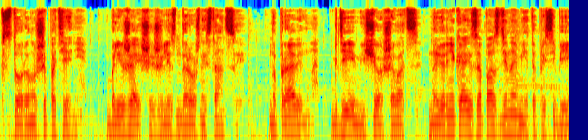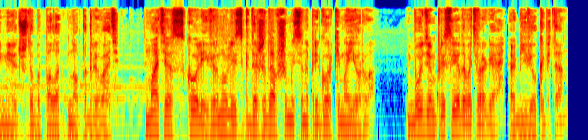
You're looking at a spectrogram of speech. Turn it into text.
в сторону Шепотени, ближайшей железнодорожной станции. Но правильно, где им еще ошиваться? Наверняка и запас динамита при себе имеют, чтобы полотно подрывать. Матиас с Колей вернулись к дожидавшемуся на пригорке майору. «Будем преследовать врага», — объявил капитан.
